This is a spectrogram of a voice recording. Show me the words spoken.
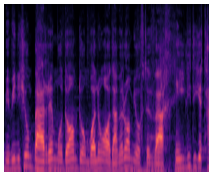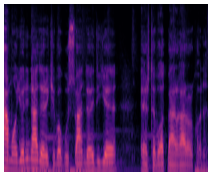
می‌بینی که اون بره مدام دنبال اون آدمه را میفته و خیلی دیگه تمایلی نداره که با گوسفندهای دیگه ارتباط برقرار کنه.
